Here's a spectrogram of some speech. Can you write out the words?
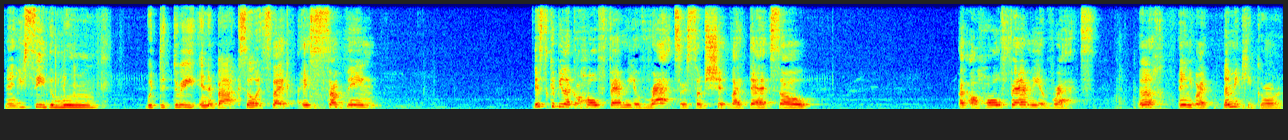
Then you see the moon with the three in the back. So it's like, it's something this could be like a whole family of rats or some shit like that. So like a whole family of rats. Ugh. Anyway, let me keep going.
